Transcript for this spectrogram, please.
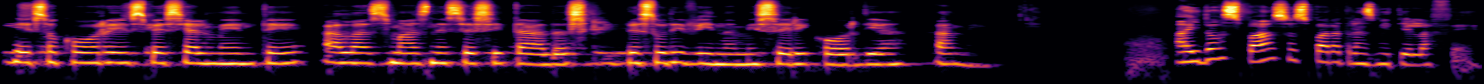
y socorre especialmente a las más necesitadas de su divina misericordia. Amén. Hay dos pasos para transmitir la fe,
